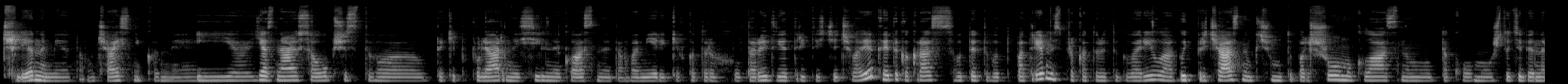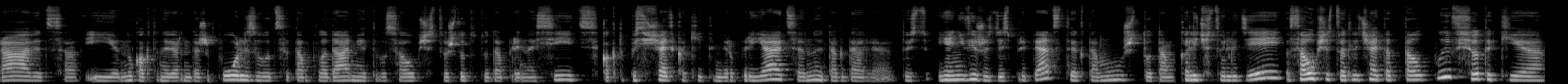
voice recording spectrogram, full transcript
членами, там, участниками. И я знаю сообщества такие популярные, сильные, классные там в Америке, в которых полторы-две-три тысячи человек. И это как раз вот эта вот потребность, про которую ты говорила, быть причастным к чему-то большому, классному, такому, что тебе нравится, и, ну, как-то, наверное, даже пользоваться там плодами этого сообщества, что-то туда приносить, как-то посещать какие-то мероприятия, ну и так далее. То есть я не вижу здесь препятствия к тому, тому, что там количество людей, сообщество отличает от толпы, все-таки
